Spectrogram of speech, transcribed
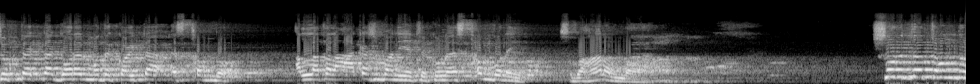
ছোট্ট একটা ঘরের মধ্যে কয়টা স্তম্ভ? আল্লাহ তালা আকাশ বানিয়েছে, কোনো স্তম্ভ নেই। সুবাহান আল্লাহ সূর্য, চন্দ্র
